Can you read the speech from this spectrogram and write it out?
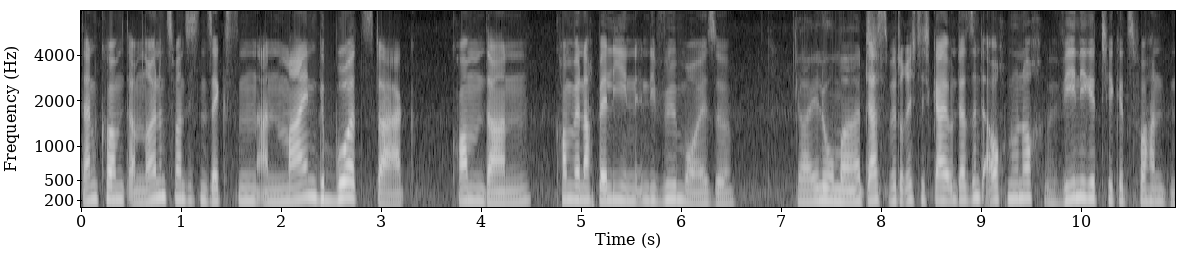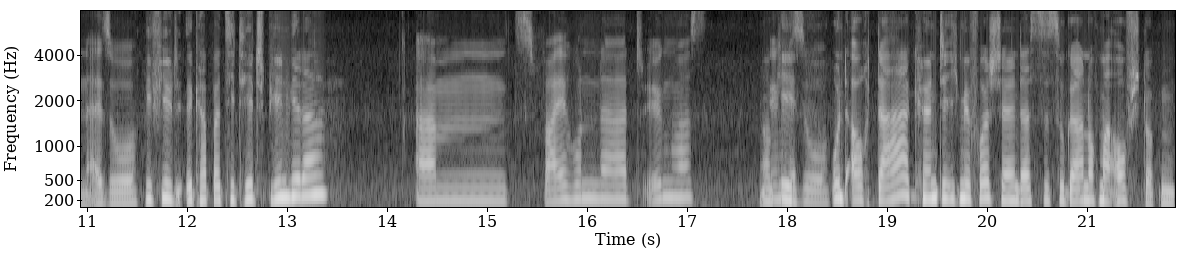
Dann kommt am 29.06. an mein Geburtstag, kommen dann, kommen wir nach Berlin in die Wühlmäuse. Geilomat. Das wird richtig geil. Und da sind auch nur noch wenige Tickets vorhanden. Also Wie viel äh, Kapazität spielen wir da? ähm, 200 irgendwas. Okay. So. Und auch da könnte ich mir vorstellen, dass es sogar noch mal aufstocken.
